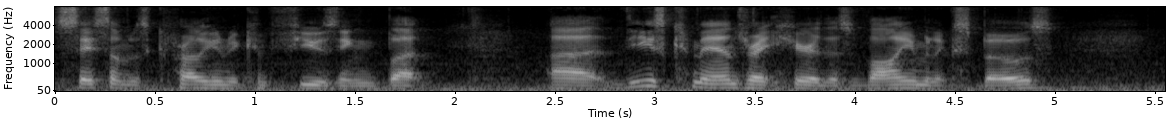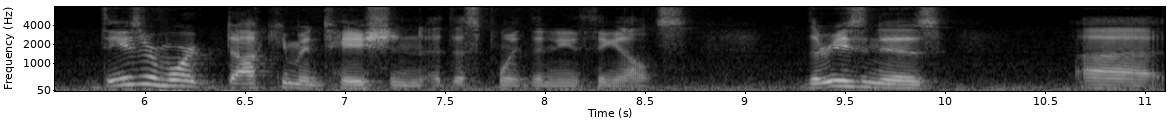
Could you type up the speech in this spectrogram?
say something that's probably going to be confusing, but uh, these commands right here, this volume and expose, these are more documentation at this point than anything else. The reason is uh,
